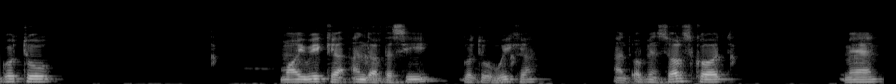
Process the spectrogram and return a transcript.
go to my Weka under the C, go to Weka and open source code, main,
